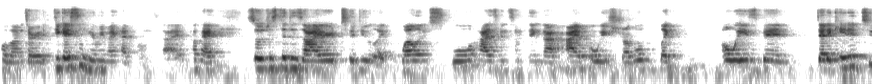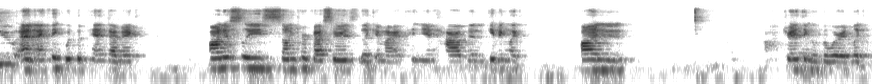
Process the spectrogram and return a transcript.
hold on, sorry. Do you guys still hear me? My headphones died. Okay. So just the desire to do like well in school has been something that I've always struggled, like always been dedicated to. And I think with the pandemic, honestly, some professors, like in my opinion, have been giving like un I'm trying to think of the word, like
